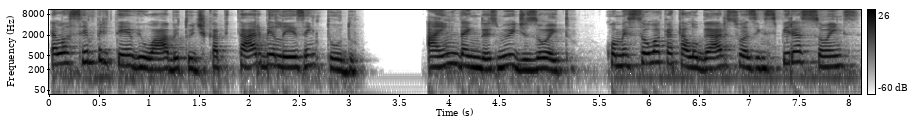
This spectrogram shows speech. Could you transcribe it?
ela sempre teve o hábito de captar beleza em tudo. Ainda em 2018, começou a catalogar suas inspirações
